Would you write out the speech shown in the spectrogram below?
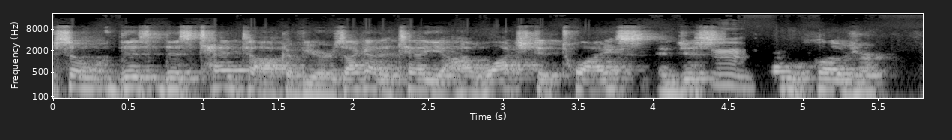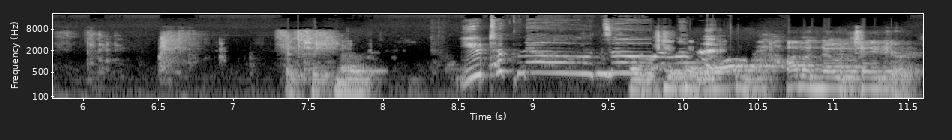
so this this TED talk of yours, I got to tell you, I watched it twice, and just Mm. full disclosure, I took notes. You took notes. Oh, took I love a it. lot- I'm a note taker,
